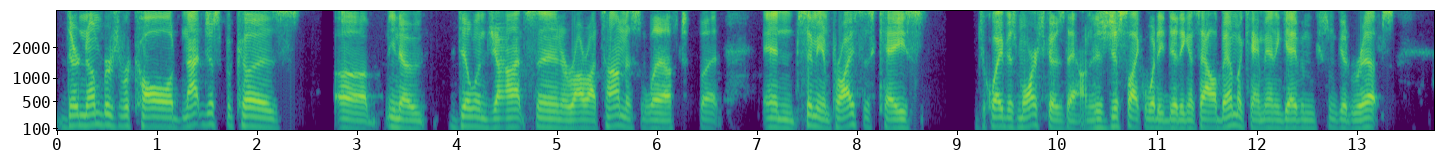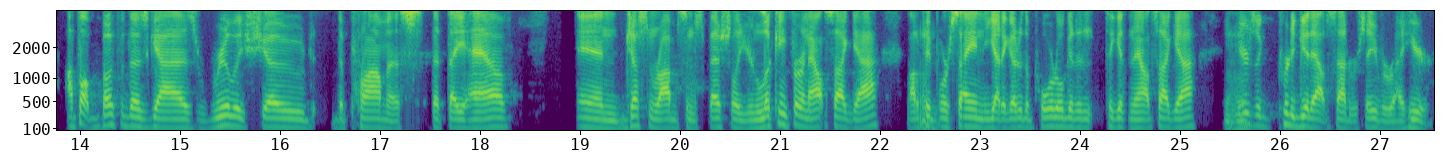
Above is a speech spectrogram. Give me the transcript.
their numbers were called not just because uh, you know Dillon Johnson or Rara Thomas left, but in Simeon Price's case, Jo'quavious Marks goes down. It's just like what he did against Alabama, came in and gave him some good reps. I thought both of those guys really showed the promise that they have and Justin Robinson especially, you're looking for an outside guy. A lot of mm-hmm. people were saying you got to go to the portal get a, to get an outside guy. Mm-hmm. Here's a pretty good outside receiver right here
